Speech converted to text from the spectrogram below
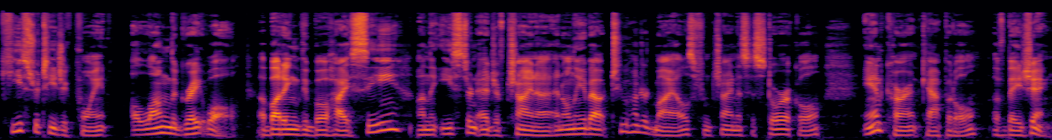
key strategic point along the Great Wall, abutting the Bohai Sea on the eastern edge of China and only about 200 miles from China's historical and current capital of Beijing.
